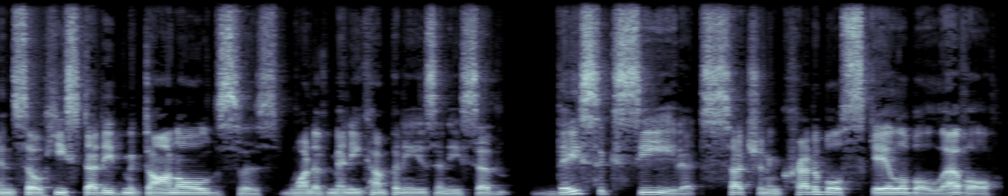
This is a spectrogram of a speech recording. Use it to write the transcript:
And so he studied McDonald's as one of many companies, and he said they succeed at such an incredible, scalable level.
